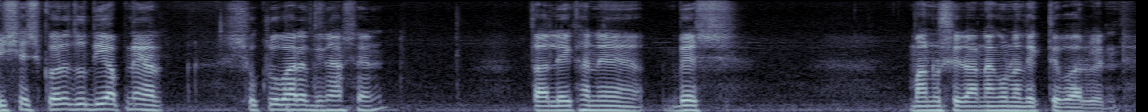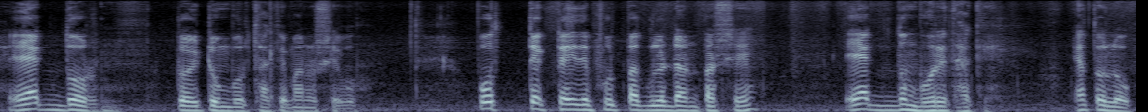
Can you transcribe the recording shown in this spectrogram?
বিশেষ করে যদি আপনার শুক্রবারের দিন আসেন, তাহলে এখানে বেশ মানুষের আনাগোনা দেখতে পারবেন। একদম টইটুম্বুর থাকে মানুষের প্রত্যেকটা এই যে ফুটপাথগুলোর ডান পাশে, একদম ভরে থাকে। এত লোক।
